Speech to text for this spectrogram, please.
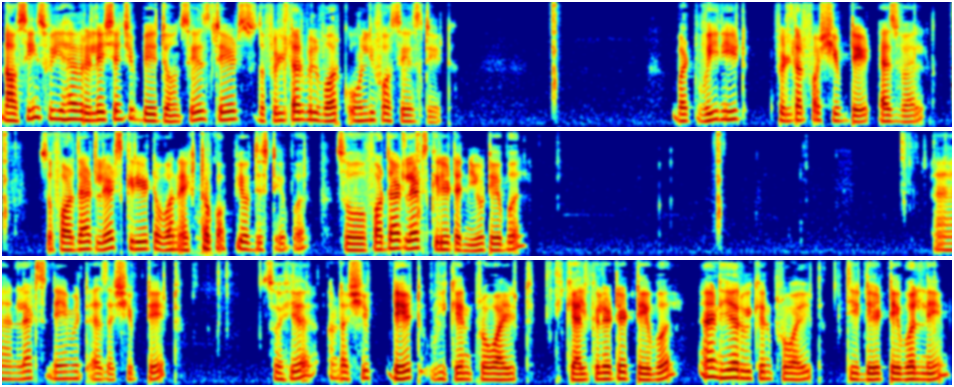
Now since we have relationship based on sales dates, the filter will work only for sales date. But we need filter for ship date as well. So for that, let's create a one extra copy of this table. So for that, let's create a new table and let's name it as a ship date. So here under ship date we can provide the calculated table and here we can provide the date table name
